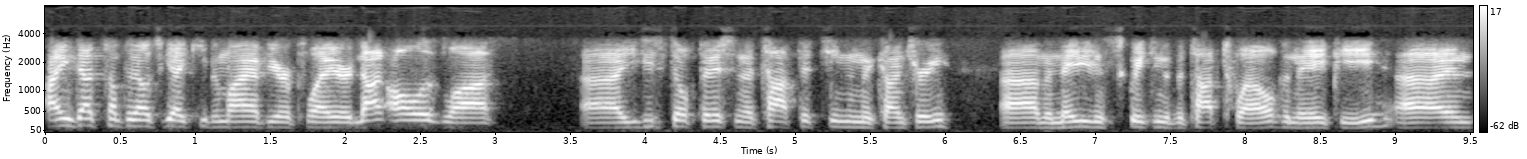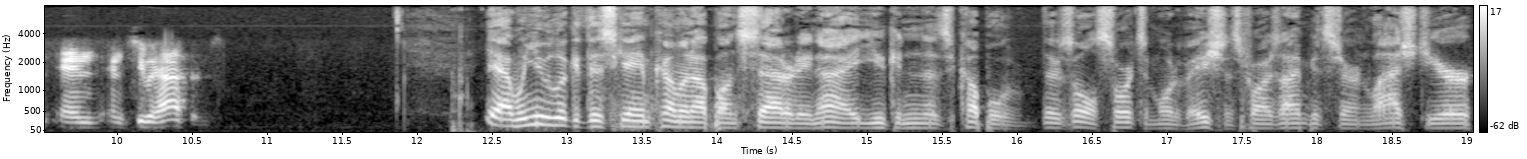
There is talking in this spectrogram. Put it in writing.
I think that's something else you got to keep in mind if you're a player. Not all is lost. Uh, you can still finish in the top 15 in the country, um, and maybe even squeak into the top 12 in the AP, uh, and, and and see what happens. Yeah, when you look at this game coming up on Saturday night, you can. There's a couple. There's all sorts of motivation as far as I'm concerned. Last year,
